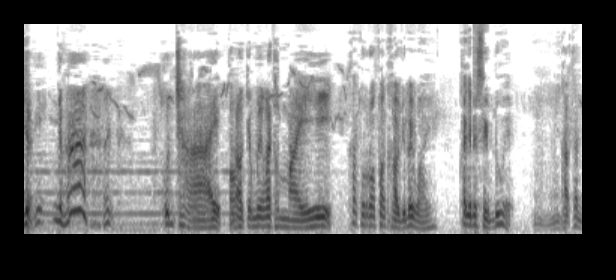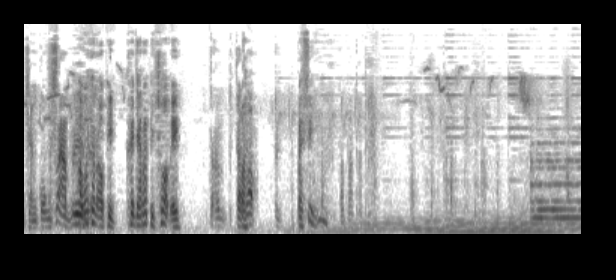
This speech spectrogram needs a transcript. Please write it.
อย่างนี้ฮะคุณชายท่านออกจากเมืองมาทำไม ข้าทนรอฟังข่าวอยู่ไม่ไหว ข้าจะไปสืบด้วยอืมหากท่านช่างกงทราบเรื่อเอางว่าท่านเอาผิด ข้าจะรับผิดชอบเองแต่แต่ว่าไปสิไปไปไปไป Thank you.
